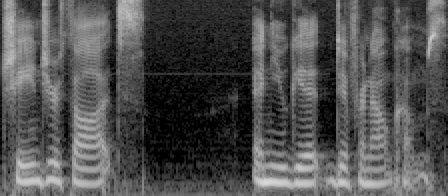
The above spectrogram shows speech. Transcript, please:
change your thoughts and you get different outcomes.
